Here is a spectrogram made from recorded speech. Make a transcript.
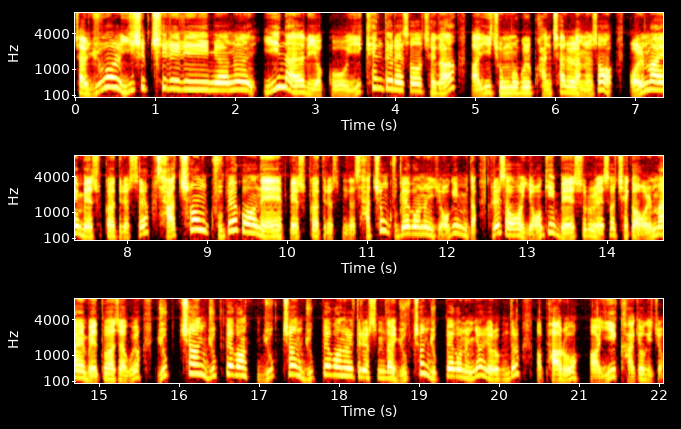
자, 6월 27일이면은 이 날이었고 이 캔들에서 제가 아, 이 종목을 관찰을 하면서 얼마에 매수가 드렸어요? 4,900원에 매수가 드렸습니다. 4,900원은 여기입니다. 그래서 여기 매수를 해서 제가 얼마에 매도하자고요? 6,600원, 6,600원을 드렸습니다. 6,600원은요, 여러분들 아, 바로 아, 이 가격이죠.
